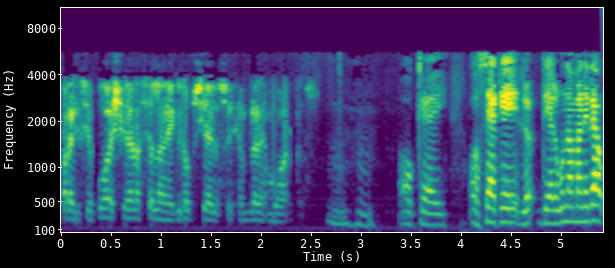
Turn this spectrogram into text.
para que se pueda llegar a hacer la necropsia de los ejemplares muertos. Ok, o sea que de alguna manera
